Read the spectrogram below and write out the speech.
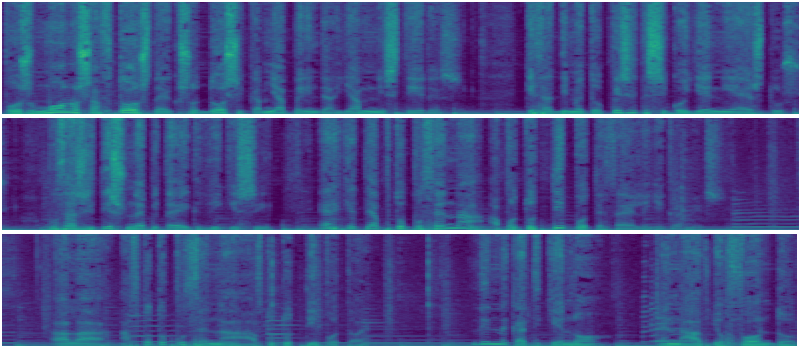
πως μόνος αυτός θα εξοντώσει καμιά πενηνταριά μνηστήρες και θα αντιμετωπίσει τις οικογένειές τους που θα ζητήσουν έπειτα εκδίκηση, έρχεται από το πουθενά, από το τίποτε θα έλεγε κανείς. Αλλά αυτό το πουθενά, αυτό το τίποτα, δεν είναι κάτι κενό, ένα άδειο φόντο,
